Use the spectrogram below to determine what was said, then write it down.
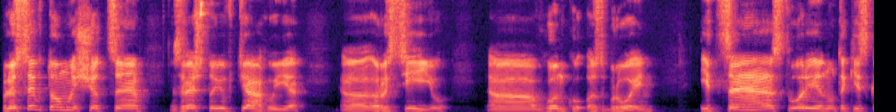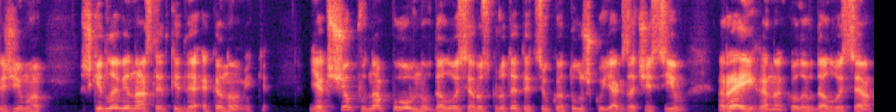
Плюси в тому, що це, зрештою, втягує е, Росію е, в гонку озброєнь, і це створює, ну такі, скажімо, шкідливі наслідки для економіки. Якщо б наповну вдалося розкрутити цю катушку, як за часів Рейгана, коли вдалося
